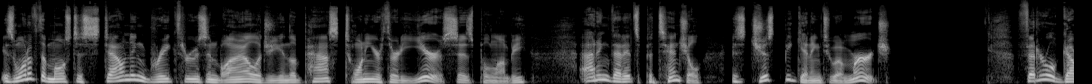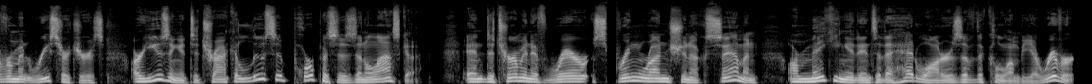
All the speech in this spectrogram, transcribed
is one of the most astounding breakthroughs in biology in the past 20 or 30 years, says Palumbi, adding that its potential is just beginning to emerge. Federal government researchers are using it to track elusive porpoises in Alaska and determine if rare spring run Chinook salmon are making it into the headwaters of the Columbia River.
